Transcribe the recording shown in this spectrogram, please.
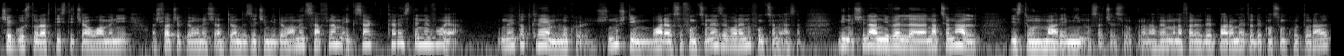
ce gusturi artistice au oamenii, aș face pe un eșantion de 10.000 de oameni, să aflăm exact care este nevoia. Noi tot creăm lucruri și nu știm oare o să funcționeze, oare nu funcționează. Bine, și la nivel uh, național este un mare minus acest lucru. Avem, în afară de barometru de consum cultural,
